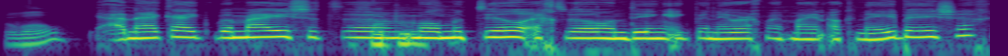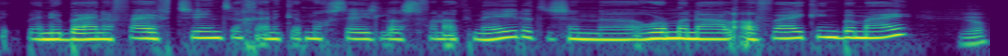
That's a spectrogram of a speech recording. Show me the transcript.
zoal? Ja, nou kijk, bij mij is het eh, momenteel echt wel een ding. Ik ben heel erg met mijn acne bezig. Ik ben nu bijna 25 en ik heb nog steeds last van acne. Dat is een eh, hormonale afwijking bij mij. Ja.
